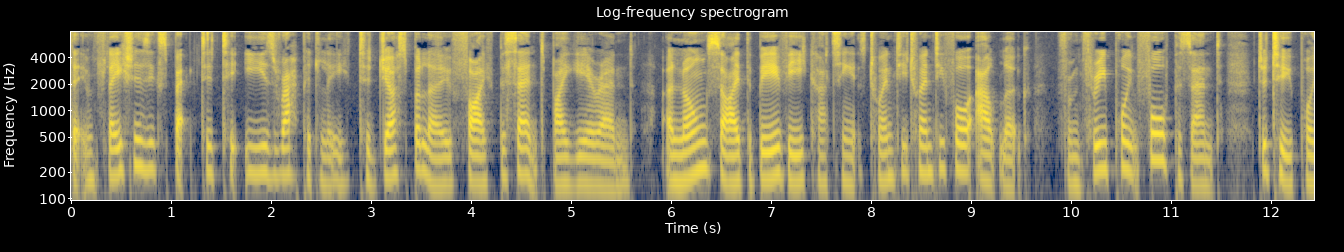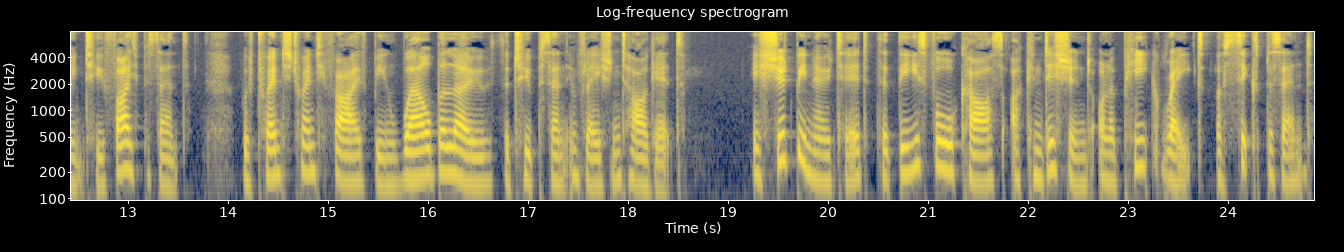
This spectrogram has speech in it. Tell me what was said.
that inflation is expected to ease rapidly to just below 5% by year end, alongside the B of E cutting its 2024 outlook from 3.4% to 2.25% with 2025 being well below the 2% inflation target. It should be noted that these forecasts are conditioned on a peak rate of 6%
